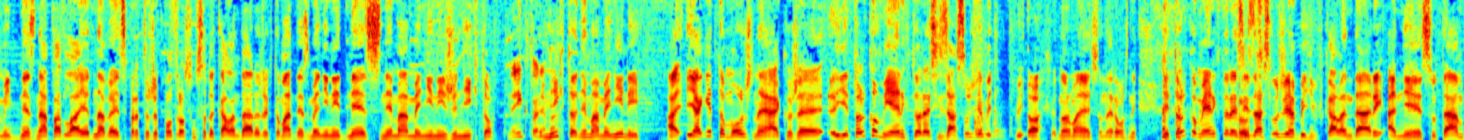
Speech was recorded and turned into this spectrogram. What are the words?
mi dnes napadla jedna vec, pretože pozrel som sa do kalendára, že kto má dnes meniny, dnes nemá meniny, že nikto. Nikto nemá. Nikto nemá meniny. A jak je to možné? Akože je toľko mien, ktoré si zaslúžia byť... Oh, normálne som nervózny. Je toľko mien, ktoré si zaslúžia byť v kalendári a nie sú tam.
